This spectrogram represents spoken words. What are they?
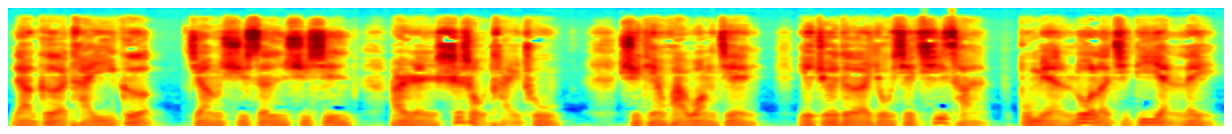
两个抬一个，将徐森、徐新二人失手抬出。徐天化望见，也觉得有些凄惨，不免落了几滴眼泪。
